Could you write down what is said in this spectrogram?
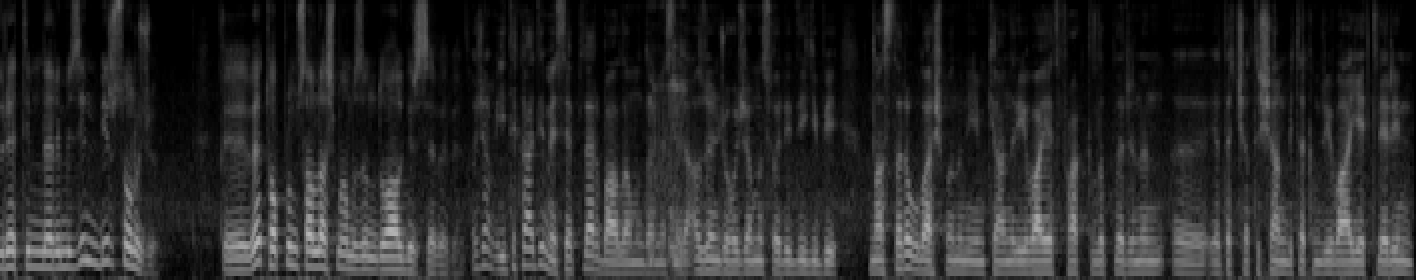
üretimlerimizin bir sonucu ve toplumsallaşmamızın doğal bir sebebi. Hocam itikadi mezhepler bağlamında mesela az önce hocamın söylediği gibi naslara ulaşmanın imkanı rivayet farklılıklarının e, ya da çatışan bir takım rivayetlerin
